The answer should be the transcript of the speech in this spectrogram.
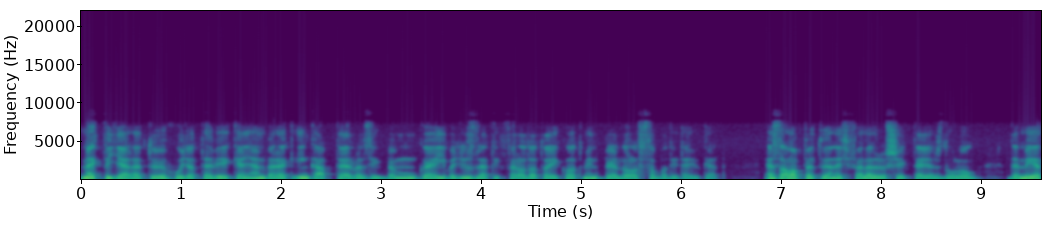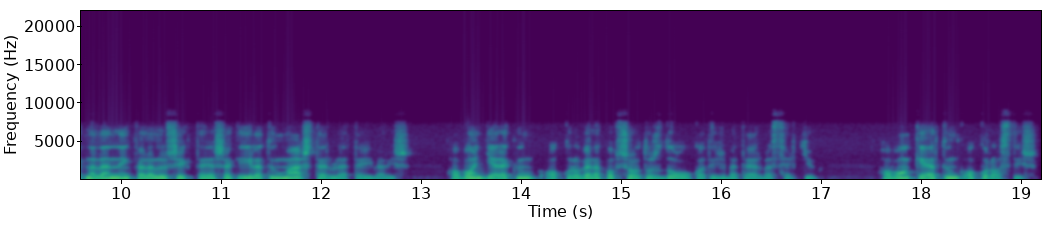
Megfigyelhető, hogy a tevékeny emberek inkább tervezik be munkai vagy üzleti feladataikat, mint például a szabadidejüket. Ez alapvetően egy felelősségteljes dolog, de miért ne lennénk felelősségteljesek életünk más területeivel is? Ha van gyerekünk, akkor a vele kapcsolatos dolgokat is betervezhetjük. Ha van kertünk, akkor azt is.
